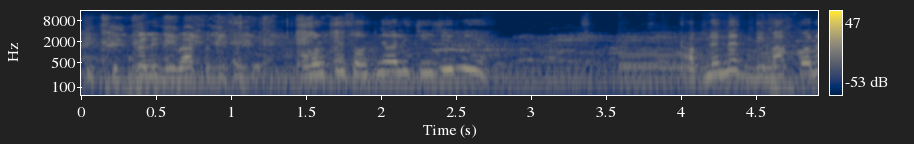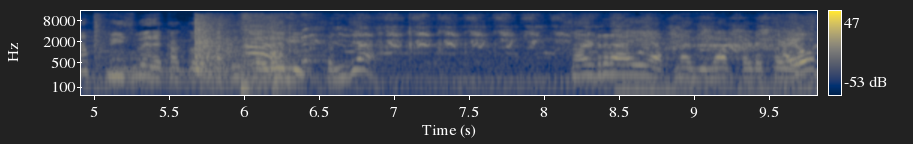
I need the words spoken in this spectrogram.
कि छिपकली दीवार पे क्यों चलती है और कोई सोचने वाली चीज़ ही नहीं है। अपने ना दिमाग को ना फ्रीज में रखा करो ताकि सड़े नहीं समझा? सड़ रहा है अपना दिमाग पड़े पड़े। और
